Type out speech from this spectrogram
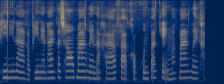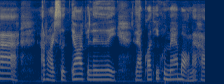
พี่นินากับพี่เนท่านก็ชอบมากเลยนะคะ ฝากขอบคุณป้าเก่งมากๆเลยค่ะ อร่อยสุดยอดไปเลย แล้วก็ที่คุณแม่บอกนะคะ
